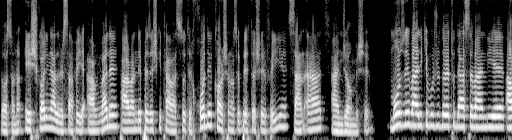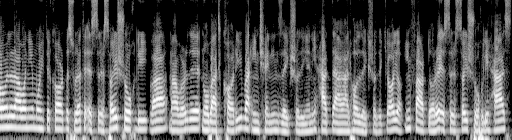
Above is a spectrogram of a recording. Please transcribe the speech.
داستانا اشکالی نداره. صفحه اول پرونده پزشکی توسط خود کارشناس بهداشت حرفه‌ای صنعت انجام بشه. موضوع بعدی که وجود داره تو دستبندی عوامل روانی محیط کار به صورت استرس های شغلی و موارد نوبتکاری و این چنین ذکر شده یعنی حداقل ها ذکر شده که آیا این فرد دارای استرس های شغلی هست؟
